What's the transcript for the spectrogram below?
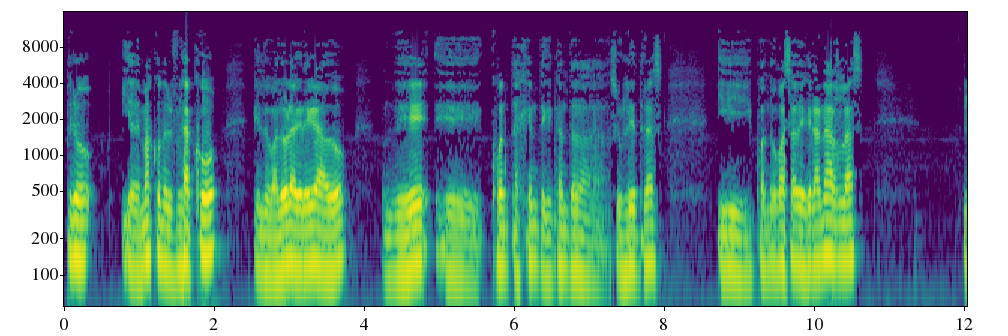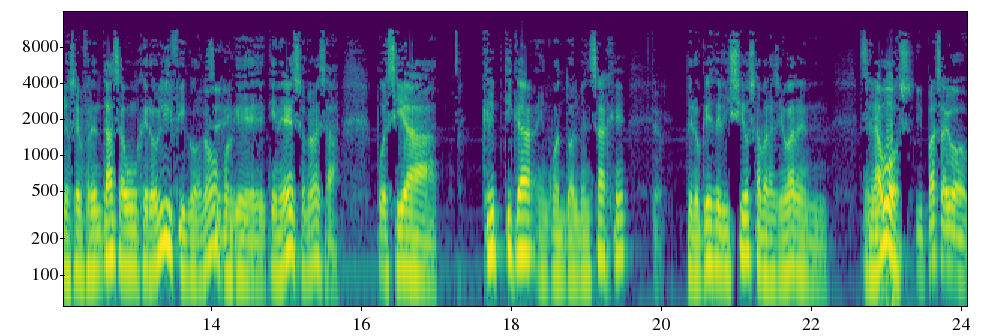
Pero, y además con el flaco, el valor agregado de eh, cuánta gente que canta sus letras y cuando vas a desgranarlas, los enfrentás a un jeroglífico, ¿no? Sí. Porque tiene eso, ¿no? Esa poesía críptica en cuanto al mensaje, Claro. pero que es deliciosa para llevar en, en la voz. Y pasa algo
